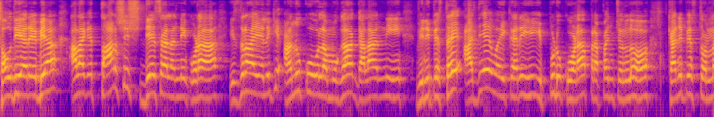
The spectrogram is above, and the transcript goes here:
సౌదీ అరేబియా అలాగే తార్షిష్ దేశాలన్నీ కూడా ఇజ్రాయేల్కి అనుకూలముగా గలాన్ని వినిపిస్తాయి. అదే వైఖరి ఇప్పుడు కూడా ప్రపంచంలో కనిపిస్తున్న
